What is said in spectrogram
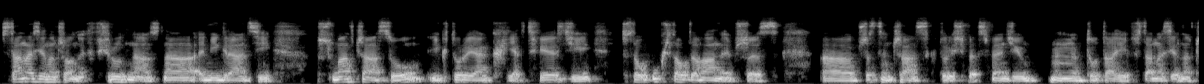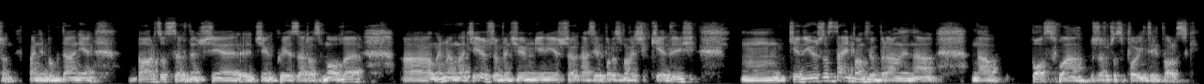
w Stanach Zjednoczonych, wśród nas, na emigracji, szmat czasu i który, jak, jak twierdzi, został ukształtowany przez, uh, przez ten czas, który spędził um, tutaj w Stanach Zjednoczonych. Panie Bogdanie, bardzo serdecznie dziękuję za rozmowę. No i mam nadzieję, że będziemy mieli jeszcze okazję porozmawiać kiedyś, um, kiedy już zostanie Pan wybrany na, na posła Rzeczypospolitej Polskiej.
